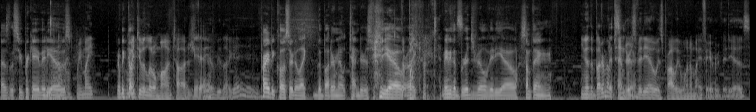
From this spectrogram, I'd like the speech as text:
as the Super K videos. No, we might It'll be We co- might do a little montage Yeah. video. Be like, hey. probably be closer to like the buttermilk tenders video The or like buttermilk maybe the. Bridgeville video, something. You know, the buttermilk tenders simpler. video is probably one of my favorite videos.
